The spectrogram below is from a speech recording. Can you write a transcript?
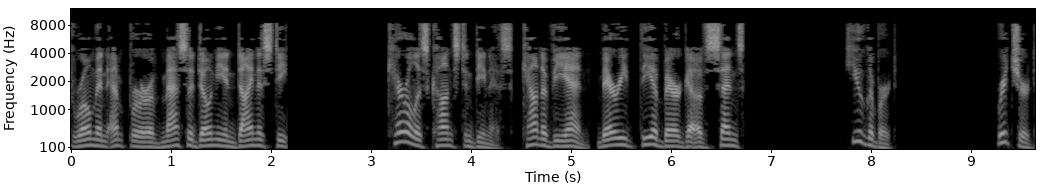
Roman Emperor of Macedonian dynasty. Carolus Constantinus, Count of Vienne, married Theoberga of Sens. Hugobert Richard.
